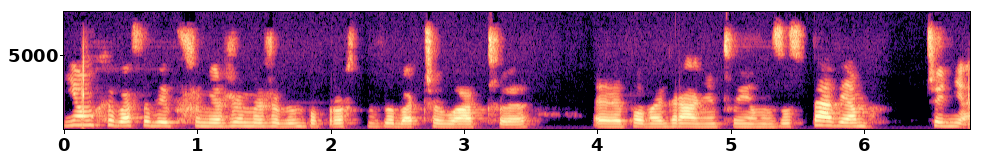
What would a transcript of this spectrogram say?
Ją chyba sobie przymierzymy, żebym po prostu zobaczyła, czy e, po nagraniu, czy ją zostawiam, czy nie.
